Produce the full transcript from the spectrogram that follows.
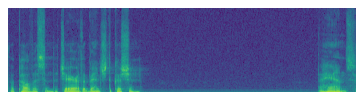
The pelvis and the chair, the bench, the cushion, the hands,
